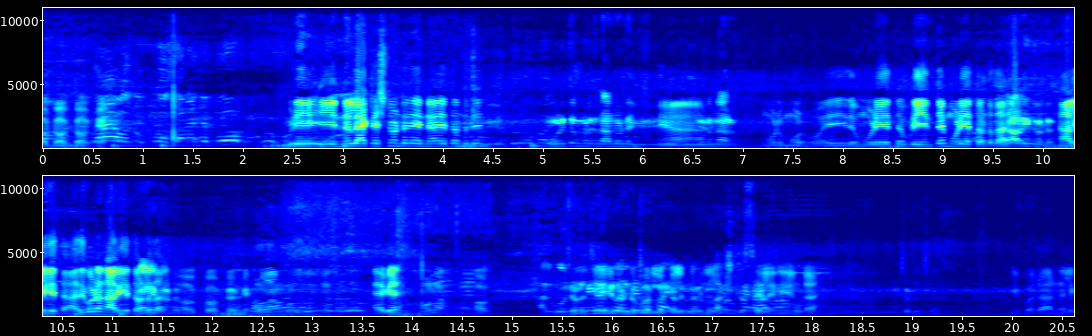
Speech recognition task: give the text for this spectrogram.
Okay okay okay. ఇప్పుడు ఎన్నో లాక్టేషన్ ఉంటుంది ఎన్నో అయితే ఉంటుంది? మూడు మూడు నాలుగు. మూడు మూడు ఇది మూడు అయితే ఇప్పుడు ఎంత? మూడు అయితే ఉంటుందా? నాలుగు అయితే ఉంటుంది. నాలుగు అయితే. అది కూడా నాలుగు అయితే ఉంటుందా? Okay okay okay. Okay. Okay. అది చూడొచ్చు. ఈ రెండు బర్రెలు కలిపి రెండు లక్షలు సేల్ అయినాయంట. చూడొచ్చు. ఈ బర్రె ఆరు నెలలు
